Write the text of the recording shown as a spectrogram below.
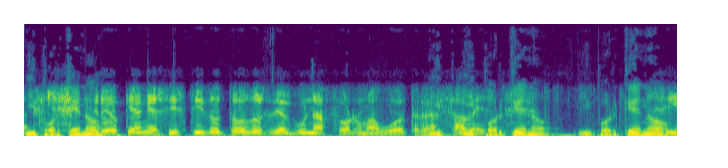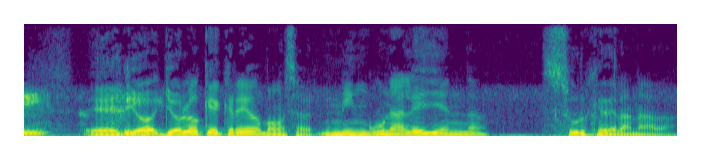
¿Y por qué no? Creo que han existido todos de alguna forma u otra, ¿Y, ¿sabes? ¿Y por qué no? ¿Y por qué no? Eh, yo, yo lo que creo, vamos a ver, ninguna leyenda surge de la nada.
